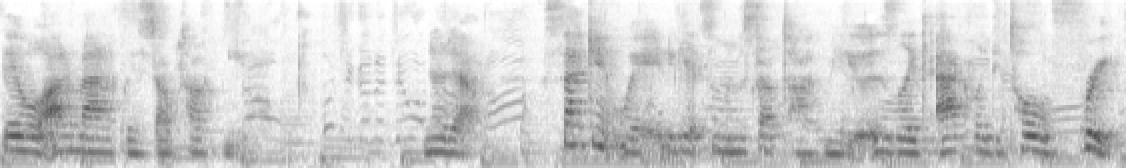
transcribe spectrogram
They will automatically stop talking to you. No doubt. Second way to get someone to stop talking to you is like act like a total freak.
